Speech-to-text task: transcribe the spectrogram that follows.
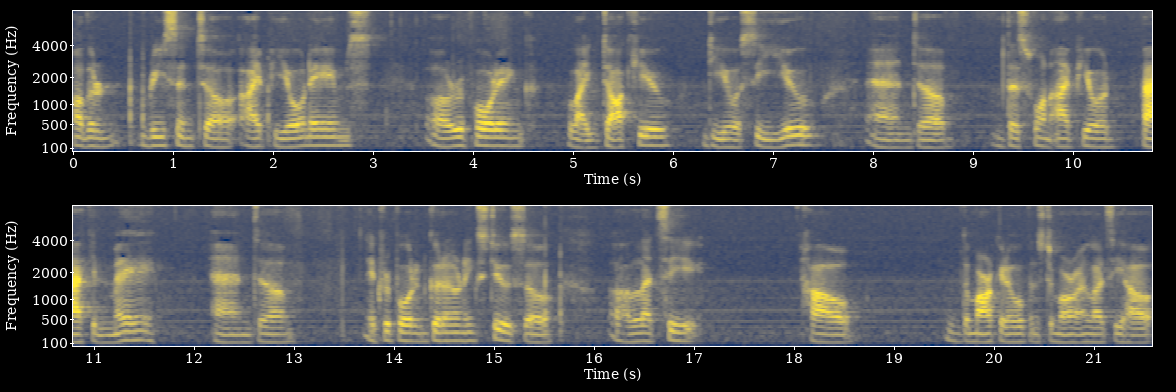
other recent uh, IPO names reporting, like Docu, DOCU, and this one IPO'd back in May, and uh, it reported good earnings too. So uh, let's see how the market opens tomorrow, and let's see how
